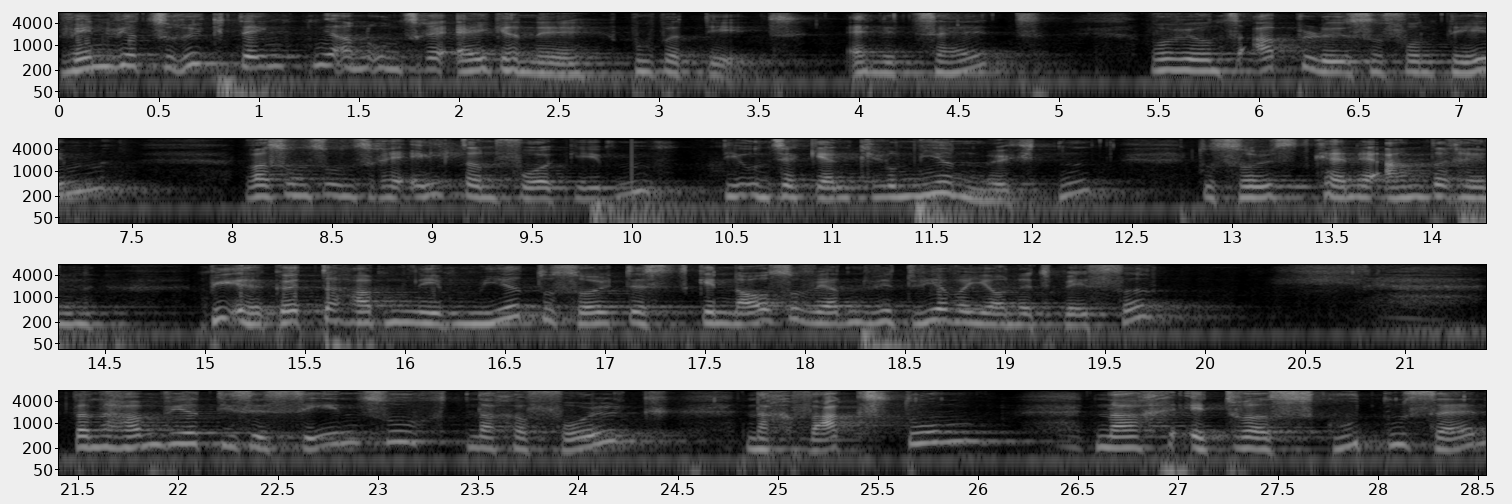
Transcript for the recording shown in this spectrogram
Wenn wir zurückdenken an unsere eigene Pubertät, eine Zeit, wo wir uns ablösen von dem, was uns unsere Eltern vorgeben, die uns ja gern klonieren möchten. Du sollst keine anderen äh, Götter haben neben mir, du solltest genauso werden wie wir, aber ja nicht besser dann haben wir diese Sehnsucht nach Erfolg, nach Wachstum, nach etwas Gutem sein.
